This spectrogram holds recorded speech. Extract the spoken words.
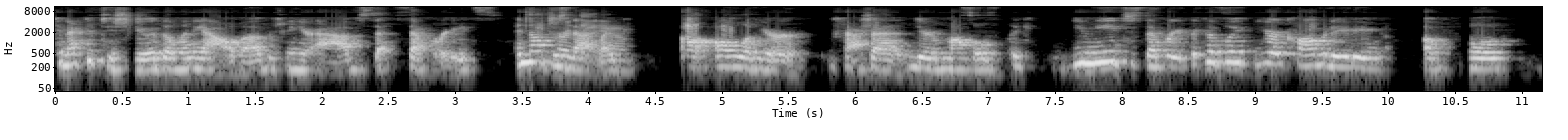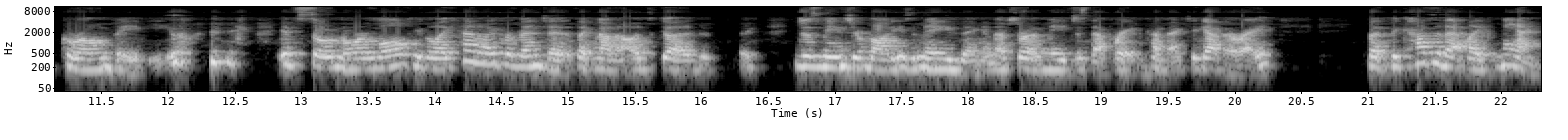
connective tissue, the linea alba between your abs, se- separates, and not just that, that, like yeah. all of your fascia, your muscles, like you need to separate because like you're accommodating a full grown baby. it's so normal. People like, how do I prevent it? It's like, no, no, it's good. it just means your body's amazing, and they're sort of made to separate and come back together, right? But because of that, like, man,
